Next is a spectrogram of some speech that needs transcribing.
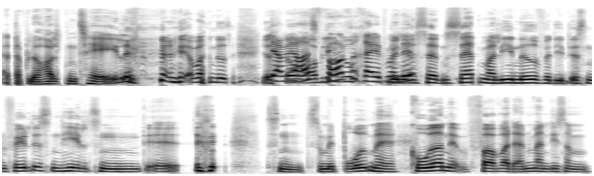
at der blev holdt en tale. jeg var nødt jeg, jeg står også op lige nu, men lidt. jeg satte, satte mig lige ned, fordi det sådan, føltes sådan helt sådan, øh, sådan, som et brud med koderne for, hvordan man ligesom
